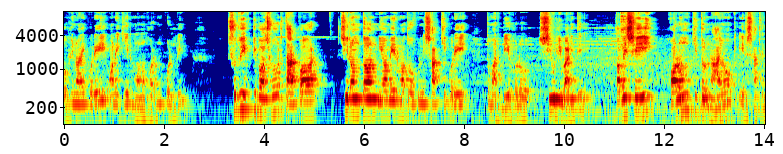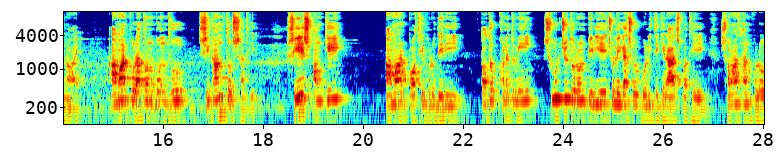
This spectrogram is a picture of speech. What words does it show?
অভিনয় করে অনেকের মনোহরণ করলে। শুধু একটি বছর, তারপর চিরন্তন নিয়মের মতো অগ্নি সাক্ষী করে তোমার বিয়ে হলো শিউলি বাড়িতে। তবে সেই কলঙ্কিত নায়ক এর সাথে নয়, আমার পুরাতন বন্ধু শ্রীকান্তর সাথে। শেষ অঙ্কে আমার পথে হলো দেরি, ততক্ষণে তুমি সূর্য তোরণ পেরিয়ে চলে গেছো গলি থেকে রাজপথে, সমাধান হলো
